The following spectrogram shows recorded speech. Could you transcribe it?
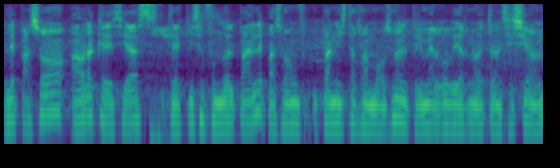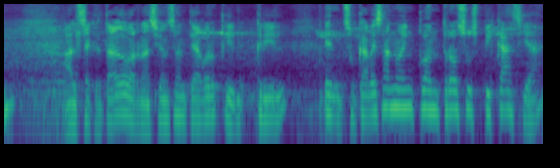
le pasó, ahora que decías que aquí se fundó el PAN, le pasó a un panista famoso en el primer gobierno de transición, al secretario de Gobernación Santiago Krill. En su cabeza no encontró suspicacia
